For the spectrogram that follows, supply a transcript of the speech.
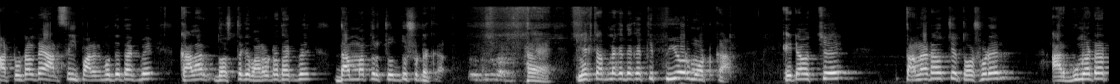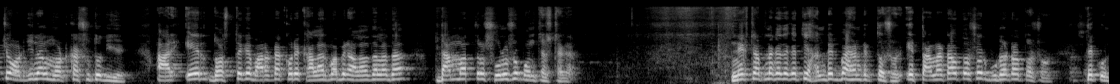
আর টোটালটাই আরসিল পাড়ের মধ্যে থাকবে কালার দশ থেকে বারোটা থাকবে, দাম মাত্র চোদ্দশো টাকা। হ্যাঁ নেক্সট আপনাকে দেখাচ্ছি পিওর মটকা এটা হচ্ছে, তানাটা হচ্ছে তসরের, আর বুনাটা হচ্ছে অরিজিনাল মটকা সুতো দিয়ে, আর এর দশ থেকে বারোটা করে কালার পাবেন আলাদা আলাদা, দাম মাত্র ষোলোশো পঞ্চাশ টাকা। নেক্সট আপনাকে দেখাচ্ছি হান্ড্রেড বাই হান্ড্রেড তসর। এর টানাটাও তসর, বুনাটাও তসর। দেখুন,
